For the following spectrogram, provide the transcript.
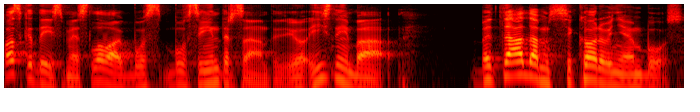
paskatīsimies, Slovākija būs, būs interesanti. Jo īstenībā. Bet tādam Sikora viņiem būs.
